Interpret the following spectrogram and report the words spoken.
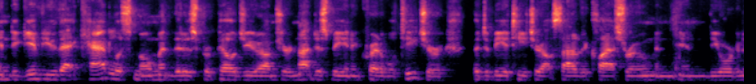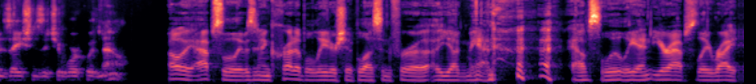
and to give you that catalyst moment that has propelled you, I'm sure, not just be an incredible teacher, but to be a teacher outside of the classroom and, and the organizations that you work with now. Oh, yeah, absolutely. It was an incredible leadership lesson for a, a young man. absolutely. And you're absolutely right.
